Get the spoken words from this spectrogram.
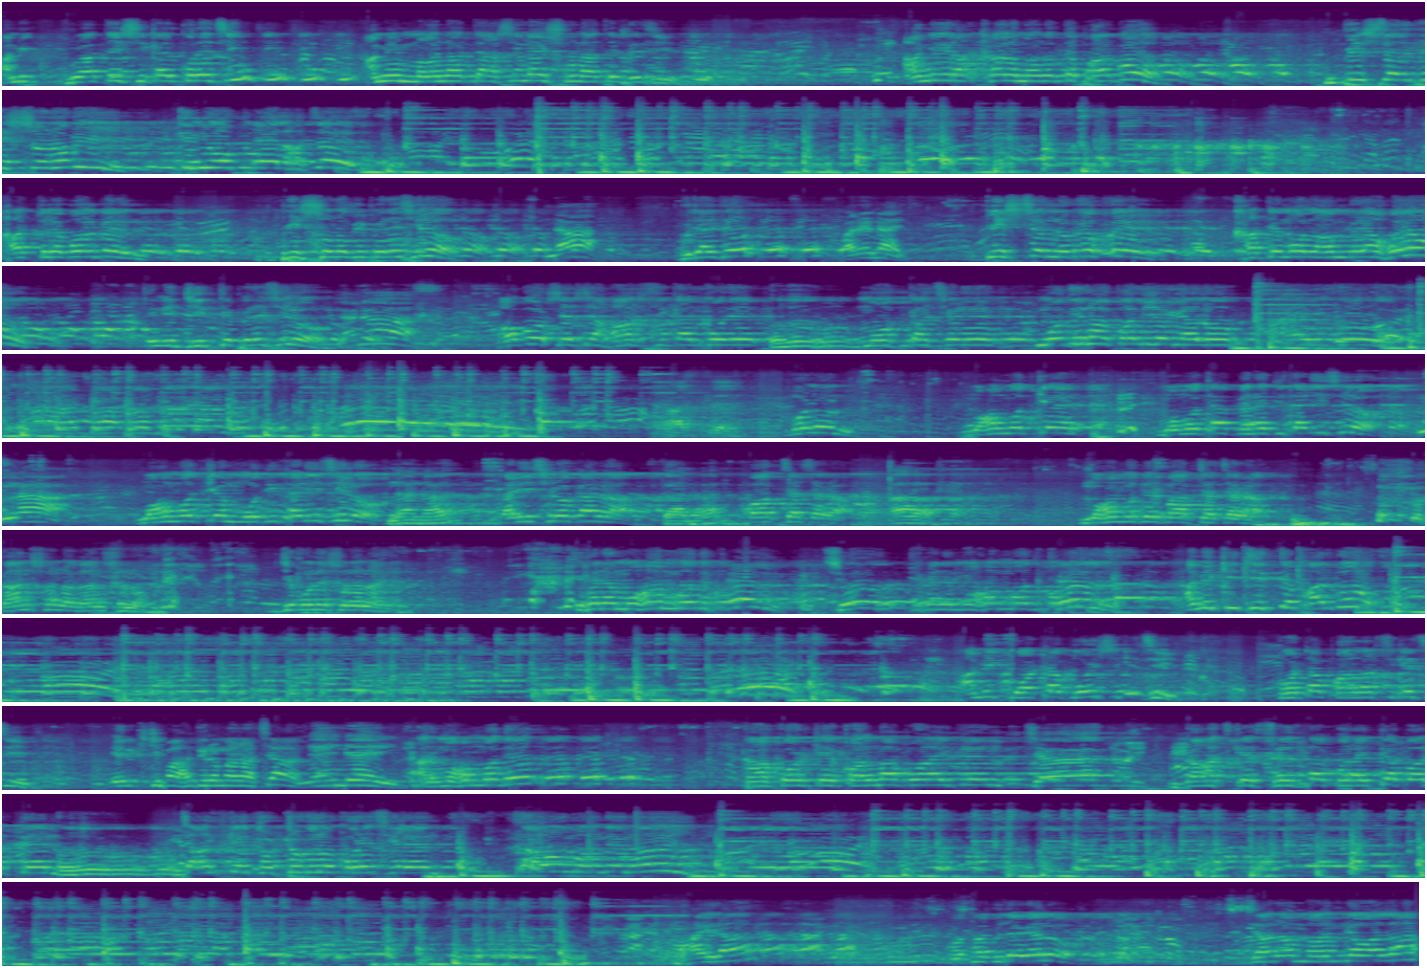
আমি ঘোরাতে স্বীকার করেছি আমি মানাতে আসি নাই শোনাতে এসেছি আমি রাখাল মানাতে পারব? বিশ্বের বিশ্ব নবী তিনিও ফেল আছে। হাত তুলে বলবেন বিশ্ব নবী পেরেছিল? না। বুঝাইতে পারে নাই। বিশ্বের নবী হয়ে খাতেমুল আম্বিয়া হয়েও তিনি জিততে পেরেছিল? অবশেষে হার স্বীকার করে মক্কা ছেড়ে মদিনা পালিয়ে গেল। বলুন মোহাম্মদকে মমতা ব্যানার্জি তাড়িয়েছিল না। মোহাম্মদকে মোদি তাড়িয়েছিল না না। তাড়িয়েছিল কারা? কারা? বাপ চাচারা। আহ। মোহাম্মদের বাপ চাচারা। গান শোনো গান শোনো। জীবনে শোনো নাই। এখানে মোহাম্মদ ফেল এখানে মোহাম্মদ ফেল আমি কি জিততে পারব? আমি কটা বই শিখেছি কটা পার্লার শিখেছি। এর কি বাহাদুর আমার আচার? নেই নেই। আর মোহাম্মদের? কাকড়কে কলমা পড়াইতেন গাছকে সেজদা করাইতে পারতেন, চাঁদকে টুকরো করেছিলেন, তাও মানে নাই। ভাইরা, কথা বোঝা গেল? যারা মাননেওয়ালা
